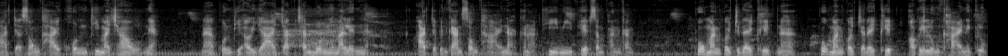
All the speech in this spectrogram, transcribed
อาจจะส่องทายคนที่มาเช่าเนี่ยนะคนที่เอายาจากชั้นบนเนี่ยมาเล่นเนี่ยอาจจะเป็นการส่องถ่ายณขณะที่มีเพศสัมพันธ์กัน พวกมันก็จะได้คลิปนะฮะ พวกมันก็จะได้คลิปเอาไปลงขายในกลุ่ม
